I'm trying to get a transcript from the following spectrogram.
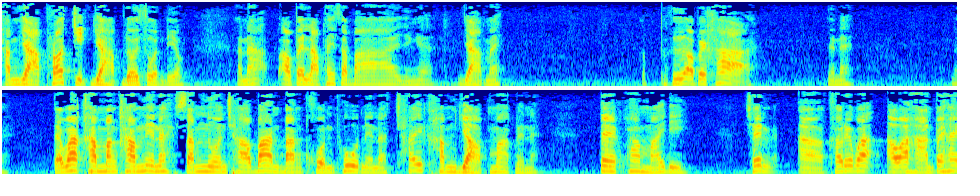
คำหยาบเพราะจิตหยาบโดยส่วนเดียวอันนะเอาไปหลับให้สบายอย่างเงี้ยหยาบไหมคือเอาไปฆ่าเนี่ยนะ แต่ว่าคำบางคำเนี่ยนะสำนวนชาวบ้านบางคนพูดเนี่ยนะใช้คำหยาบมากเลยนะ แต่ความหมายดี เช่นเขาเรียกว่าเอาอาหารไปให้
